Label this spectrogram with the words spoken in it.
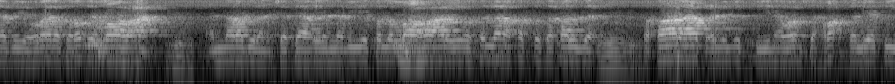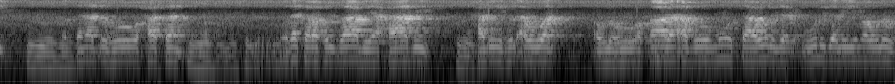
أبي هريرة رضي الله عنه أن رجلا شكا إلى النبي صلى الله عليه وسلم قسوة قلبه. فقال أطعم المسكين وامسح رأس اليتيم وسنده حسن. وذكر في الباب أحاديث الحديث الأول قوله وقال أبو موسى ولد, ولد لي مولود.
